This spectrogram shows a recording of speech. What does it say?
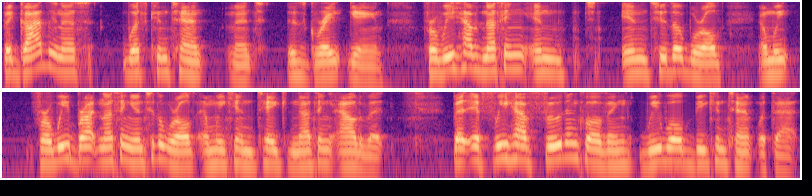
But godliness with contentment is great gain, for we have nothing in into the world, and we for we brought nothing into the world, and we can take nothing out of it. But if we have food and clothing, we will be content with that.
